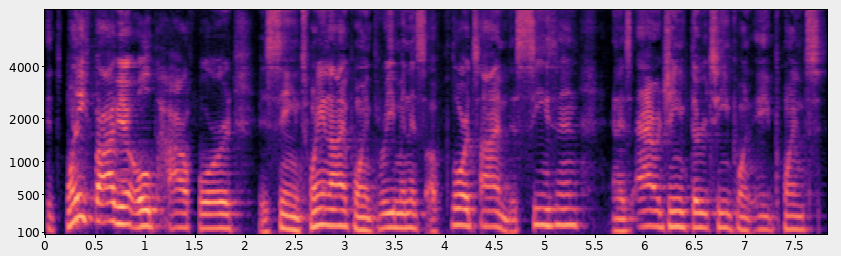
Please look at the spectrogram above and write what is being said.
The 25 year old power forward is seeing 29.3 minutes of floor time this season and is averaging 13.8 points,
